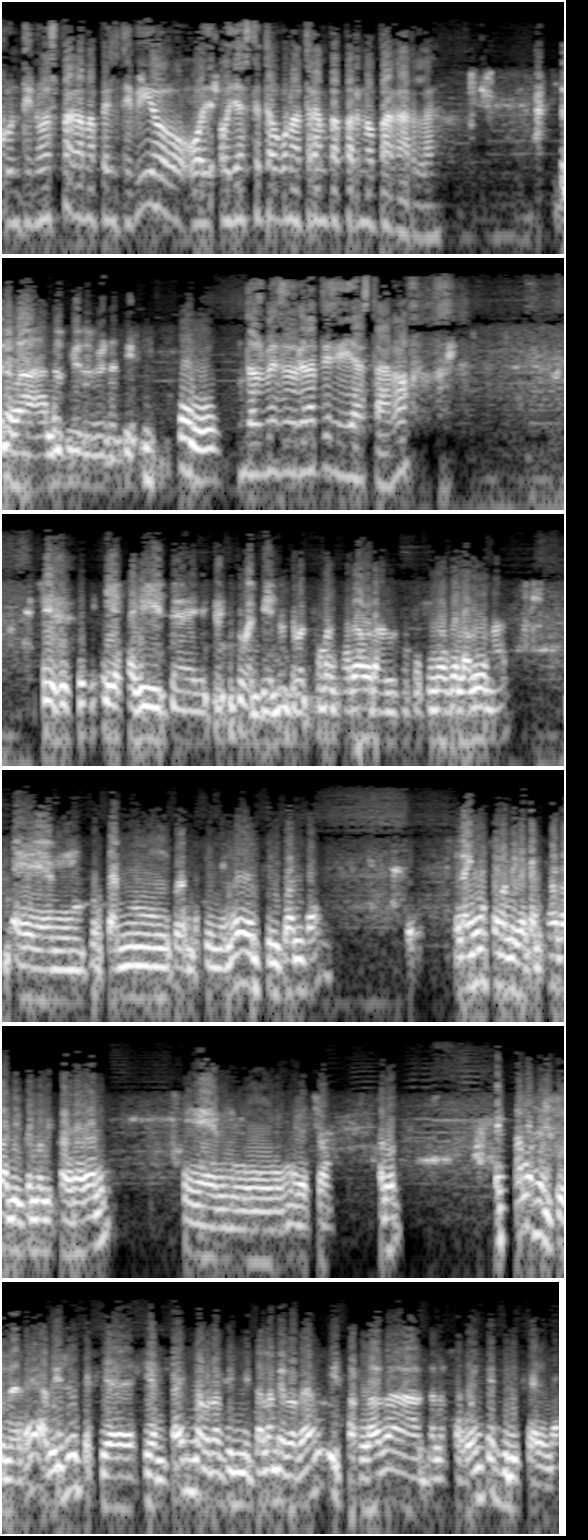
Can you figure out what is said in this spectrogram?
Continues pagant Apple TV o, o, o ja has fet alguna trampa per no pagar-la? Però va, dos mesos gratis. Mm. Dos mesos gratis i ja està, no? Sí, sí, sí, i he seguit, eh, crec que t'ho vaig dir, no? que vaig començar a veure les assassines de la Luna, eh, portem 45 minuts, 50, l'any està una mica cansada, diu que no li està agradant, eh, això, salut. Estamos en túnel, eh? Aviso que si, si em perd m'hauràs d'imitar la meva veu i parlar de, de la següent, que és Griselda.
